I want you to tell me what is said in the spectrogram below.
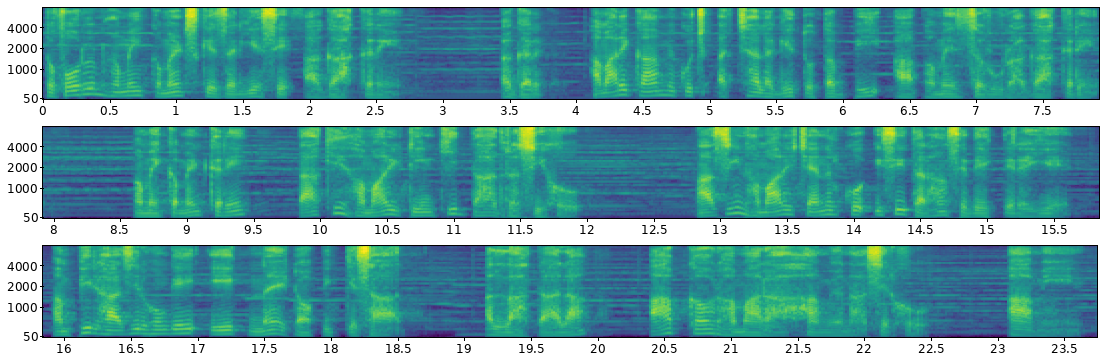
تو فوراً ہمیں کمنٹس کے ذریعے سے آگاہ کریں۔ اگر ہمارے کام میں کچھ اچھا لگے، تو تب بھی آپ ہمیں ضرور آگاہ کریں۔ ہمیں کمنٹ کریں تاکہ ہماری ٹیم کی داد رسی ہو۔ ناظرین ہمارے چینل کو اسی طرح سے دیکھتے رہیے۔ ہم پھر حاضر ہوں گے ایک نئے ٹاپک کے ساتھ۔ اللہ تعالیٰ آپ کا اور ہمارا حامی و ناصر ہو۔ آمین۔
